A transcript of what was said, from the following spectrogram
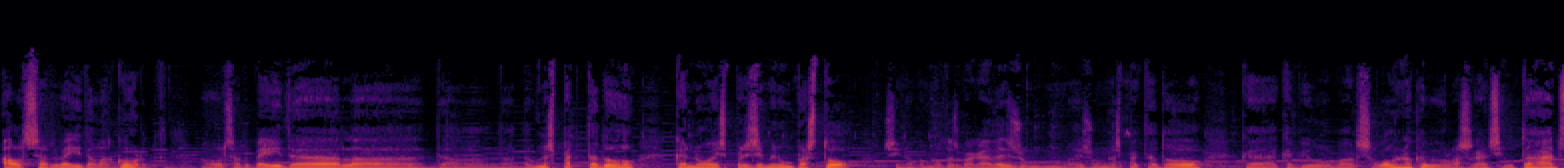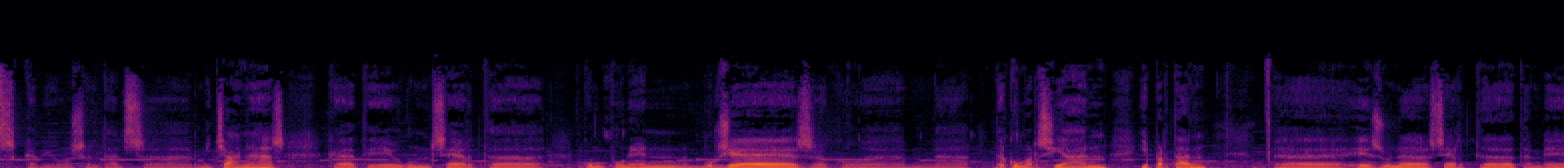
al servei de la cort o al servei d'un espectador que no és precisament un pastor, sinó que moltes vegades és un, és un espectador que, que viu a Barcelona, que viu a les grans ciutats, que viu a les ciutats eh, mitjanes, que té un cert eh, component burgès, eh, de, de comerciant, i per tant eh, és una certa també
